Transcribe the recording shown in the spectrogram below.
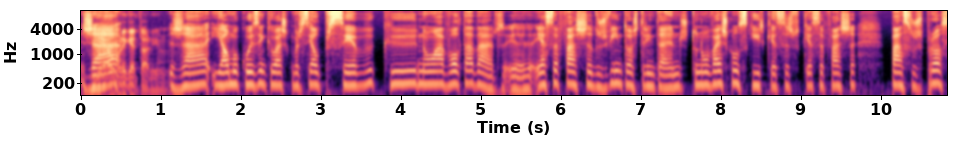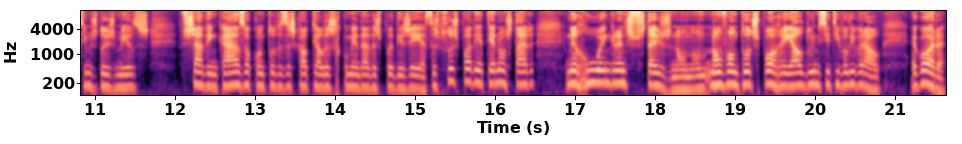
Já, é obrigatório. Já, e há uma coisa em que eu acho que Marcelo percebe que não há volta a dar. Eh, essa faixa dos 20 aos 30 anos, tu não vais conseguir que, essas, que essa faixa passe os próximos dois meses fechada em casa ou com todas as cautelas recomendadas pela DGS. As pessoas podem até não estar na rua em grandes festejos, não, não, não vão todos para o real do Iniciativa Liberal. Agora,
